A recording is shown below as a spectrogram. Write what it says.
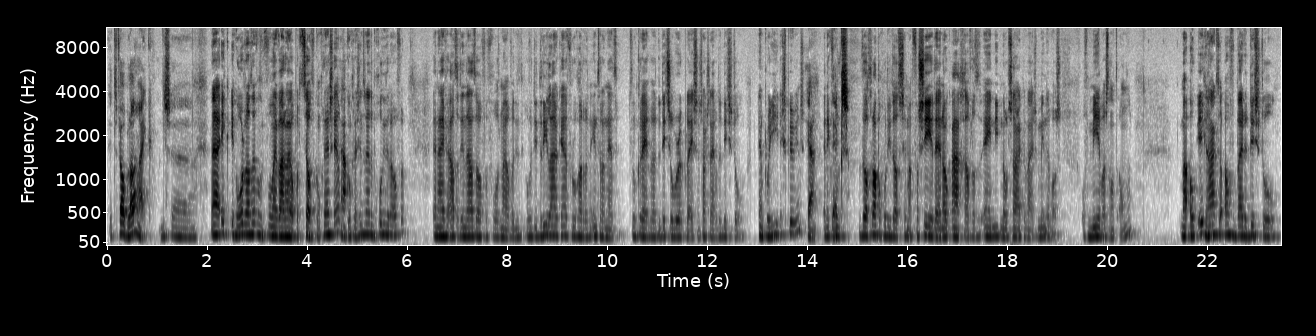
het is wel belangrijk. Dus, nou, ik, ik hoorde dat, hè, want voor mij waren wij op hetzelfde congres, hè, op het congres internet, begon hij erover. En hij had het inderdaad over, volgens mij, over die, over die drie luiken. Vroeger hadden we een intranet, toen kregen we de digital workplace en straks krijgen we de digital employee experience. Ja, en ik vond het wel grappig hoe hij dat zeg maar, faceerde en ook aangaf dat het een niet noodzakelijkerwijs minder was of meer was dan het ander. Maar ook ik haakte af bij de digital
